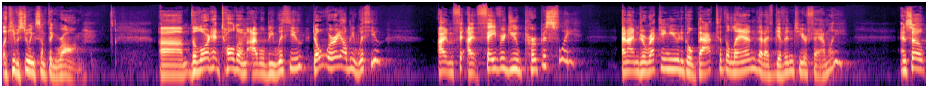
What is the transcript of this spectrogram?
like he was doing something wrong. Um, the Lord had told him, I will be with you. Don't worry, I'll be with you. I'm, I favored you purposefully, and I'm directing you to go back to the land that I've given to your family. And so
